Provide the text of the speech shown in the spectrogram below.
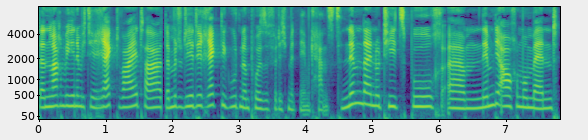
Dann machen wir hier nämlich direkt weiter, damit du dir direkt die guten Impulse für dich mitnehmen kannst. Nimm dein Notizbuch, ähm, nimm dir auch einen Moment,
